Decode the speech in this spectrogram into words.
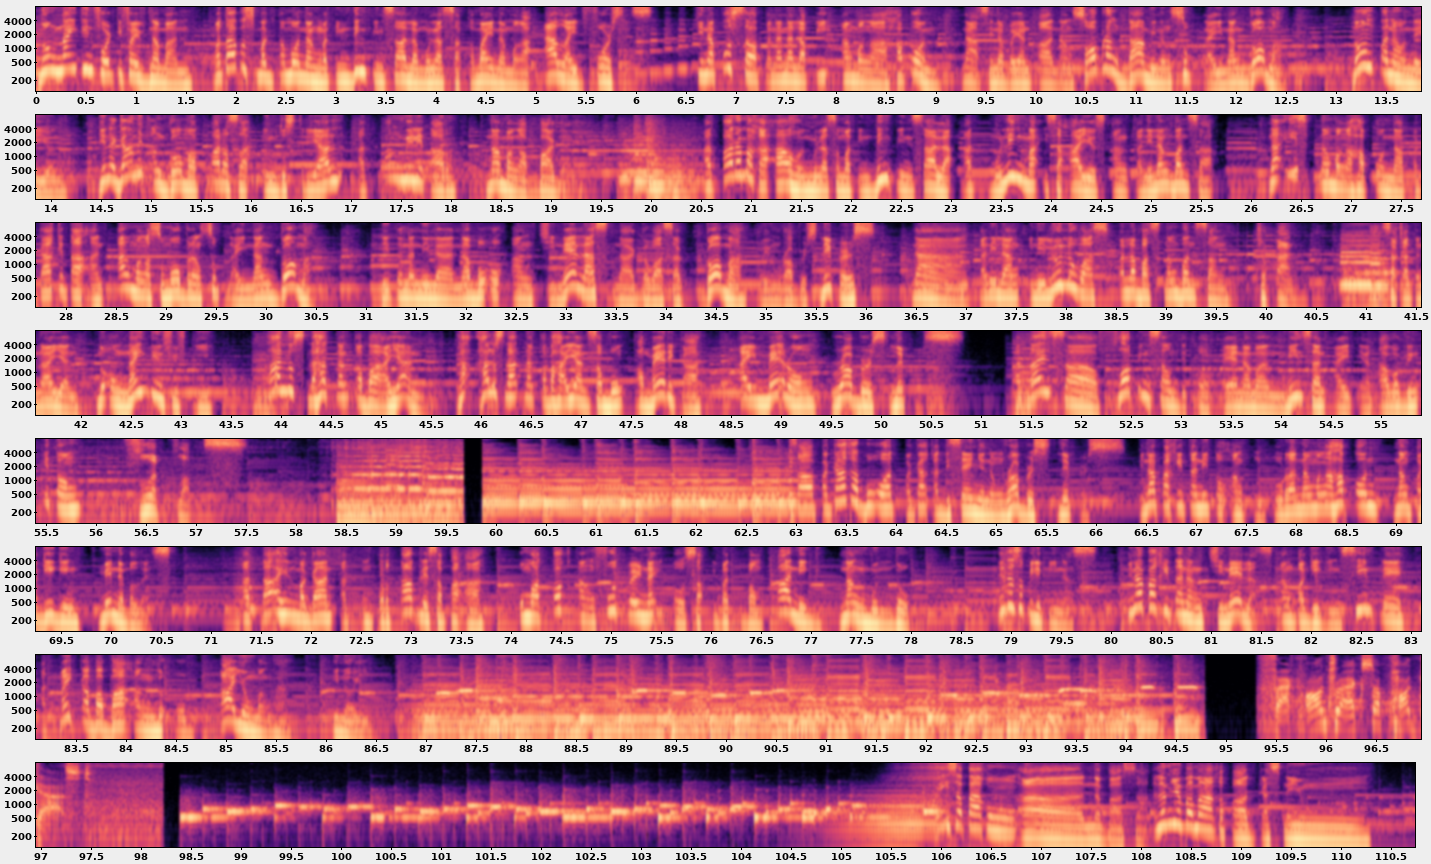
Noong 1945 naman, matapos magtamo ng matinding pinsala mula sa kamay ng mga Allied forces, kinapos sa pananalapi ang mga Hapon na sinabayan pa ng sobrang dami ng supply ng goma. Noong panahon na iyon, ginagamit ang goma para sa industrial at pangmilitar na mga bagay. At para makaahon mula sa matinding pinsala at muling maisaayos ang kanilang bansa, naisip ng mga Hapon na pagkakitaan ang mga sumobrang supply ng goma. Dito na nila nabuo ang chinelas na gawa sa goma o yung rubber slippers na kanilang iniluluwas palabas ng bansang Japan. Sa katunayan, noong 1950, halos lahat ng kabahayan, ha- halos lahat ng kabahayan sa buong Amerika ay merong rubber slippers. At dahil sa flopping sound nito, kaya naman minsan ay tinatawag rin itong flip-flops. Sa pagkakabuo at pagkakadisenyo ng rubber slippers, pinapakita nito ang kultura ng mga Hapon ng pagiging minimalist. At dahil magaan at komportable sa paa, umatok ang footwear na ito sa iba't ibang panig ng mundo. Dito sa Pilipinas, pinapakita ng chinelas ang pagiging simple at may kababaang loob tayong mga Pinoy. Fact on Track sa podcast. May isa pa akong uh, nabasa. Alam niyo ba mga kapodcast na yung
